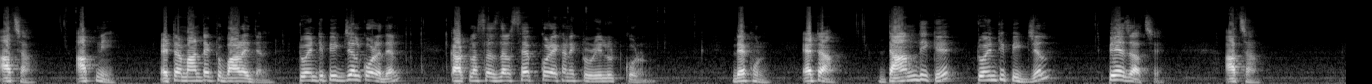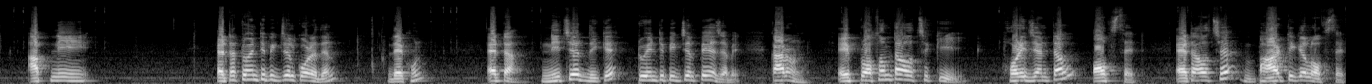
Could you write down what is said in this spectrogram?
আচ্ছা আপনি এটার মানটা একটু বাড়াই দেন। টোয়েন্টি পিকজেল করে দেন কাট প্লাস দ্বারা সেভ করে এখানে একটু রিলুট করুন। দেখুন, এটা ডান দিকে টোয়েন্টি পিকজেল পেয়ে যাচ্ছে। আচ্ছা আপনি এটা টোয়েন্টি পিকজেল করে দেন। দেখুন, এটা নিচের দিকে টোয়েন্টি পিকজেল পেয়ে যাবে। কারণ এই প্রথমটা হচ্ছে কি? হরিজেন্টাল অফসেট এটা হচ্ছে ভার্টিক্যাল অফসেট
